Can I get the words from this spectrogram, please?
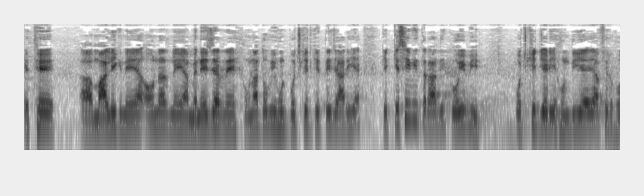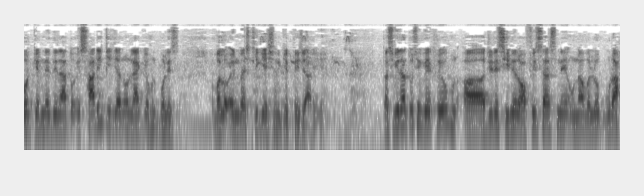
ਇੱਥੇ ਮਾਲਿਕ ਨੇ ਜਾਂ ਓਨਰ ਨੇ ਜਾਂ ਮੈਨੇਜਰ ਨੇ, ਉਹਨਾਂ ਤੋਂ ਵੀ ਹੁਣ ਪੁੱਛਗਿੱਛ ਕੀਤੀ ਜਾ ਰਹੀ ਹੈ ਕਿ ਕਿਸੇ ਵੀ ਤਰ੍ਹਾਂ ਦੀ ਕੋਈ ਵੀ ਪੁੱਛਗਿੱਛ ਜਿਹੜੀ ਹੁੰਦੀ ਹੈ ਜਾਂ ਫਿਰ ਹੋਰ ਕਿੰਨੇ ਦਿਨਾਂ ਤੋਂ ਇਹ ਸਾਰੀ ਚੀਜ਼ਾਂ ਨੂੰ ਲੈ ਕੇ ਹੁਣ ਪੁਲਿਸ ਵੱਲੋਂ ਇਨਵੈਸਟੀਗੇਸ਼ਨ ਕੀਤੀ ਜਾ ਰਹੀ ਹੈ। ਤਸਵੀਰਾਂ ਤੁਸੀਂ ਵੇਖ ਰਹੇ ਹੋ। ਹੁਣ ਜਿਹੜੇ ਸੀਨੀਅਰ ਆਫੀਸਰਸ ਨੇ, ਉਹਨਾਂ ਵੱਲੋਂ ਪੂਰਾ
